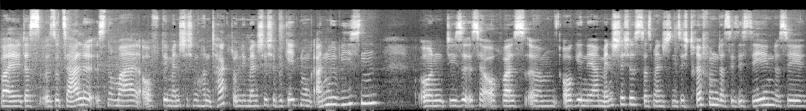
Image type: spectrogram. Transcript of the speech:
Weil das Soziale ist nochmal auf den menschlichen Kontakt und die menschliche Begegnung angewiesen. Und diese ist ja auch was ähm, originär Menschliches, dass Menschen sich treffen, dass sie sich sehen, dass sie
